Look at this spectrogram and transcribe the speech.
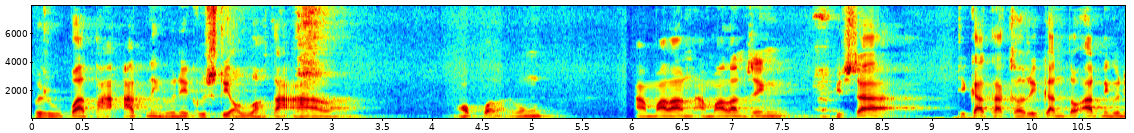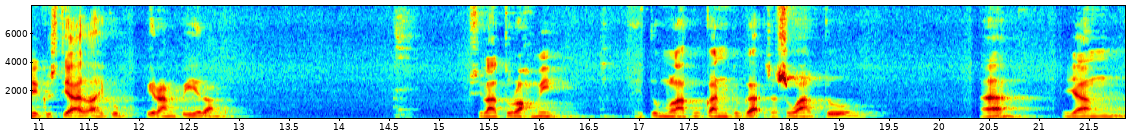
berupa taat ning gone Gusti Allah taala. Apa? Wong amalan-amalan sing bisa dikategorikan taat ning gone Gusti Allah iku pirang-pirang silaturahmi itu melakukan juga sesuatu ha? yang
